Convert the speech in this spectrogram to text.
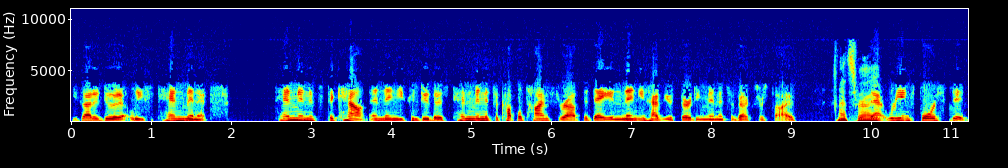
you got to do it at least 10 minutes. 10 minutes to count and then you can do those 10 minutes a couple times throughout the day and then you have your 30 minutes of exercise. That's right. That reinforced it.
